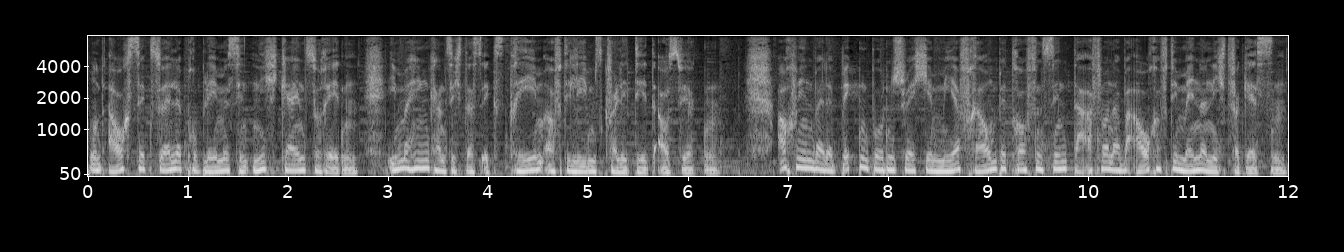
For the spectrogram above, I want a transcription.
Und auch sexuelle Probleme sind nicht klein zu reden. Immerhin kann sich das extrem auf die Lebensqualität auswirken. Auch wenn bei der Beckenbodenschwäche mehr Frauen betroffen sind, darf man aber auch auf die Männer nicht vergessen.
